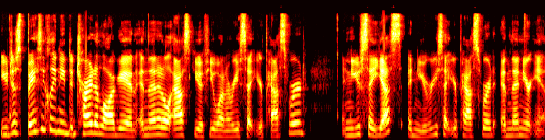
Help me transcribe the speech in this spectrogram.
you just basically need to try to log in and then it'll ask you if you want to reset your password and you say yes and you reset your password and then you're in.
